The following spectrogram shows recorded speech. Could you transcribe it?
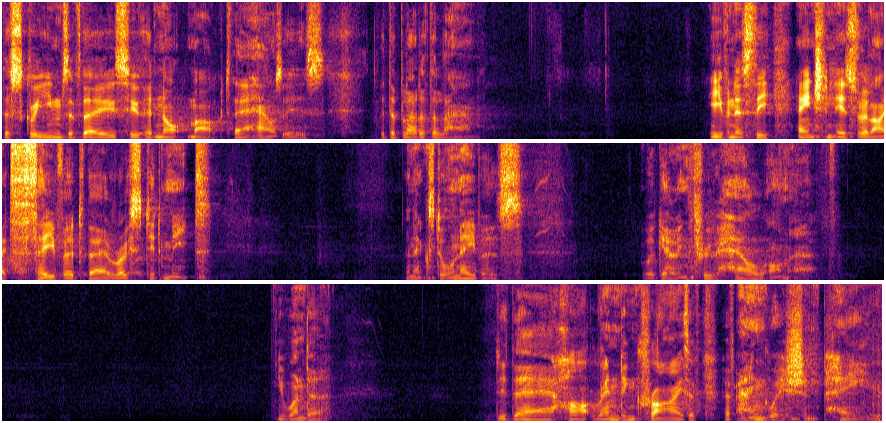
The screams of those who had not marked their houses with the blood of the Lamb. Even as the ancient Israelites savored their roasted meat, the next door neighbors were going through hell on earth. You wonder, did their heart-rending cries of, of anguish and pain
